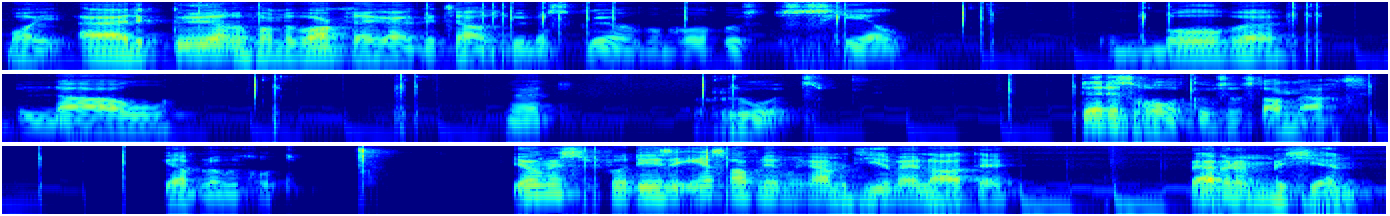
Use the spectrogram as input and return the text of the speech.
Mooi. Uh, de kleuren van de wakker ga ik hetzelfde doen als de kleuren van de rollercoaster. Dus scheel. Van boven. Blauw. Met rood. Dit is rollercoaster standaard. Ja, blauw met rood. Jongens, voor deze eerste aflevering gaan we het hierbij laten. We hebben een begin.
